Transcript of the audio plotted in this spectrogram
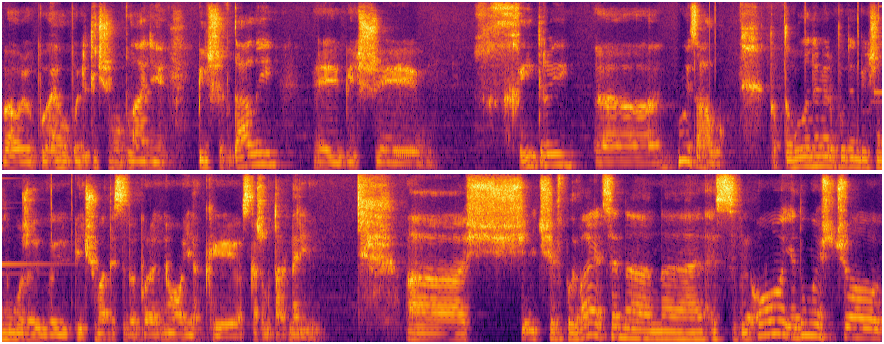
гео- геополітичному плані більше вдалий, більше хитрий. Ну і загалом. Тобто Володимир Путін більше не може відчувати себе перед нього, як, скажімо так, на рівні. А, чи впливає це на, на СВО? Я думаю, що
